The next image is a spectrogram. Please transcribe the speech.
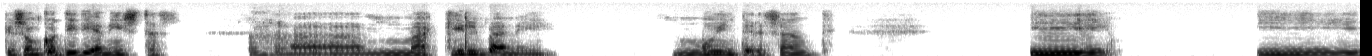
que son cotidianistas. A McIlvany, muy interesante. Y, y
